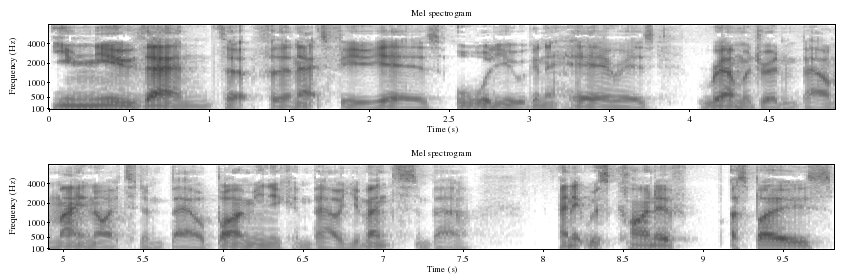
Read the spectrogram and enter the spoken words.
you knew then that for the next few years, all you were going to hear is Real Madrid and Bale, Man United and Bale, Bayern Munich and Bale, Juventus and Bale. And it was kind of, I suppose,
